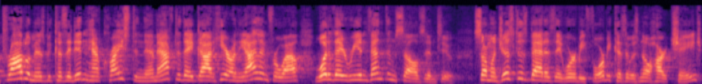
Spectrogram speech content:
problem is because they didn't have Christ in them, after they got here on the island for a while, what did they reinvent themselves into? Someone just as bad as they were before because there was no heart change,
